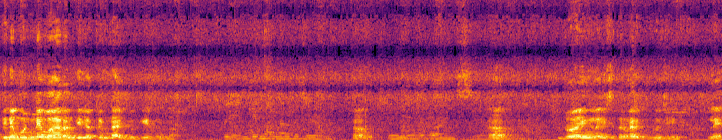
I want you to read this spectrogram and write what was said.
ഇതിന് മുന്നേ വേറെ എന്തെങ്കിലുമൊക്കെ ഉണ്ടാക്കി നോക്കിയിട്ടുണ്ടോ ഡ്രോയിങ്ങിൽ ചിത്രം വരയ്ക്കുകയൊക്കെ ചെയ്യും അല്ലേ?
